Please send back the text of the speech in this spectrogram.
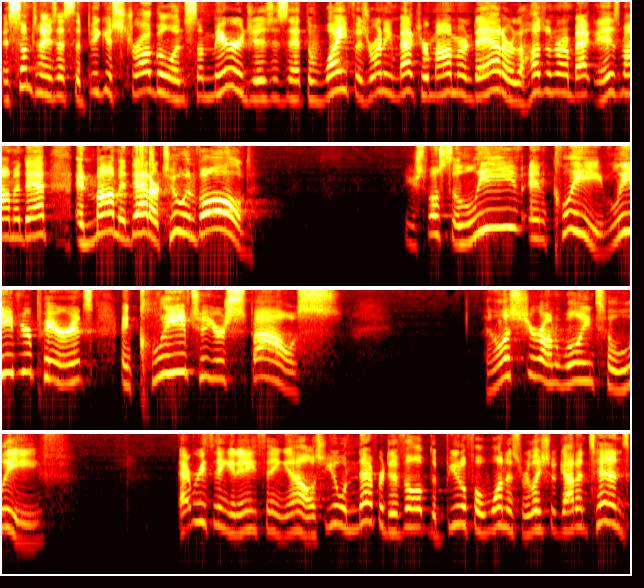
And sometimes that's the biggest struggle in some marriages is that the wife is running back to her mom and dad, or the husband running back to his mom and dad, and mom and dad are too involved. You're supposed to leave and cleave. Leave your parents and cleave to your spouse. Unless you're unwilling to leave, everything and anything else, you will never develop the beautiful oneness relationship God intends.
